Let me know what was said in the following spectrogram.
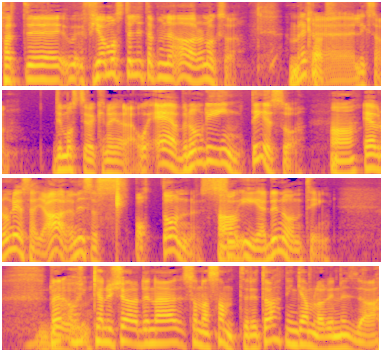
för, att, eh, för jag måste lita på mina öron också. Men det är klart. Eh, liksom. Det måste jag kunna göra. Och även om det inte är så. Ja. Även om det är så här, ja den visar spot on, så Ja. är det någonting. Men och kan du köra dina sådana samtidigt då? Din gamla och din nya?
